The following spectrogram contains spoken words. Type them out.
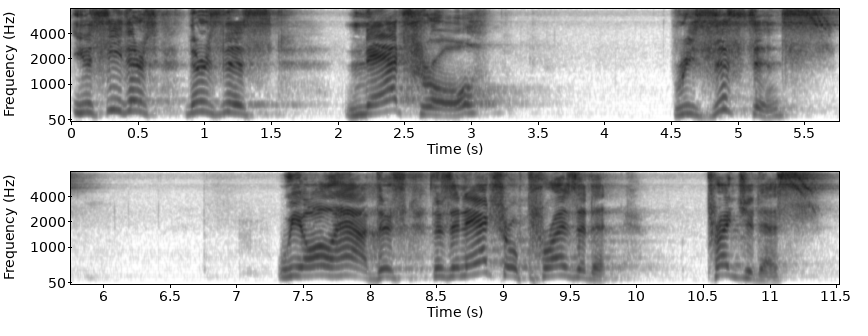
You see, there's, there's this natural resistance we all have. There's, there's a natural president, prejudice.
